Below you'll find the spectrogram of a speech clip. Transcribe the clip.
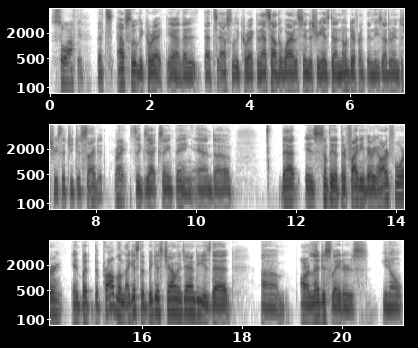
so often. That's absolutely correct. Yeah, that is that's absolutely correct, and that's how the wireless industry has done no different than these other industries that you just cited. Right. It's the exact same thing, and uh, that is something that they're fighting very hard for. And but the problem, I guess, the biggest challenge, Andy, is that um, our legislators, you know,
